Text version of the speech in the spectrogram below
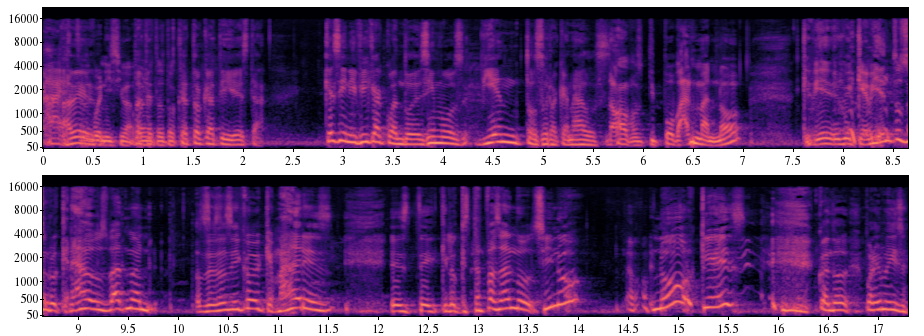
Ah, esta es buenísima. Bueno, te toca. Te toca a ti esta. ¿Qué significa cuando decimos vientos huracanados? No, pues tipo Batman, ¿no? Que vientos huracanados, Batman. O sea, es así como que madres. Este, que lo que está pasando. ¿Sí, no? No, ¿qué es? Cuando, por ejemplo, dices,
